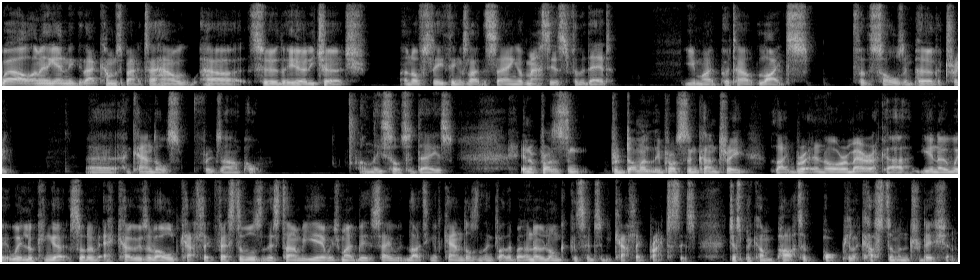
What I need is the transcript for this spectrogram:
Well, I mean, again, that comes back to how, how to the early church, and obviously things like the saying of masses for the dead. You might put out lights for the souls in purgatory uh, and candles, for example, on these sorts of days. In a Protestant predominantly Protestant country like Britain or America, you know, we're, we're, looking at sort of echoes of old Catholic festivals at this time of year, which might be, say, with lighting of candles and things like that, but are no longer considered to be Catholic practices, just become part of popular custom and tradition.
